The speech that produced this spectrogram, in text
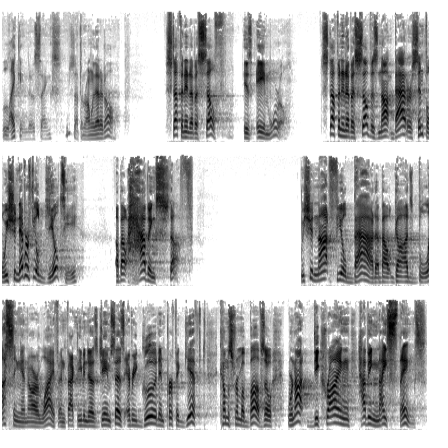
liking those things. There's nothing wrong with that at all. Stuff in and of itself is amoral. Stuff in and of itself is not bad or sinful. We should never feel guilty about having stuff. We should not feel bad about God's blessing in our life. In fact, even as James says, every good and perfect gift comes from above. So we're not decrying having nice things,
